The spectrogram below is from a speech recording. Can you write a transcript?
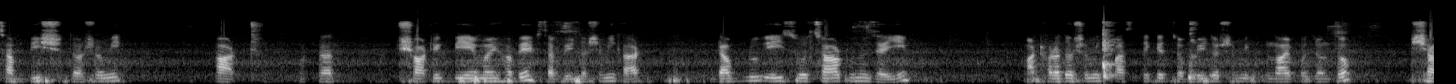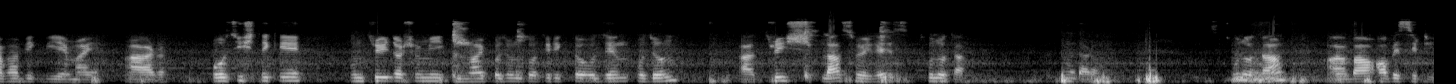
ছাব্বিশ দশমিক আট। অর্থাৎ সঠিক বিএমআই হবে ছাব্বিশ দশমিক আট। ডাব্লিউএইচও চার্ট অনুযায়ী আঠারো দশমিক পাঁচ থেকে চব্বিশ দশমিক নয় পর্যন্ত স্বাভাবিক বিএমআই আর পঁচিশ থেকে উনত্রিশ দশমিক নয় পর্যন্ত অতিরিক্ত ওজন ওজন আর ত্রিশ প্লাস হইলে স্থূলতা। স্থূলতা বা অবেসিটি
